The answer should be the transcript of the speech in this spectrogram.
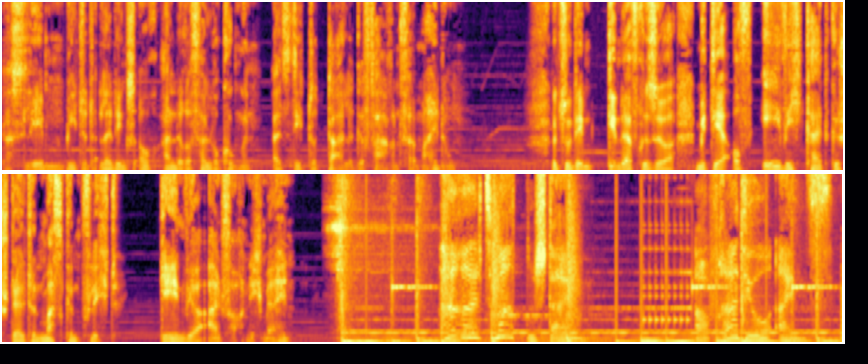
Das Leben bietet allerdings auch andere Verlockungen als die totale Gefahrenvermeidung. Zu dem Kinderfriseur mit der auf Ewigkeit gestellten Maskenpflicht gehen wir einfach nicht mehr hin. Harald Martenstein auf Radio 1.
